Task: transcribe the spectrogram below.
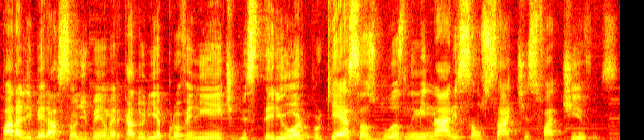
para liberação de bem ou mercadoria proveniente do exterior, porque essas duas liminares são satisfativas.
